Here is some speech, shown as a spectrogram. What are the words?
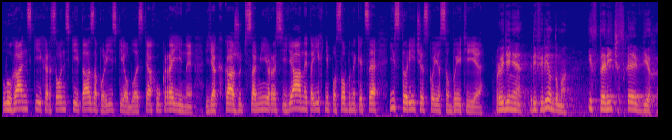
Луганській, Херсонській та Запорізькій областях України. Як кажуть самі росіяни та їхні пособники, це історичне собитіє. Проведение референдума – историческая веха.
